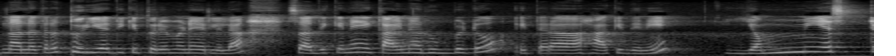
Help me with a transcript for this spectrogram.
ನನ್ನ ಹತ್ರ ತುರಿಯೋದಕ್ಕೆ ತುರಿಮಣೆ ಇರಲಿಲ್ಲ. ಸೊ ಅದಕ್ಕೇ ಕಾಯಿನ ರುಬ್ಬಿಟ್ಟು ಈ ಥರ ಹಾಕಿದ್ದೀನಿ. ಯಮ್ಮಿಯಸ್ಟ್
